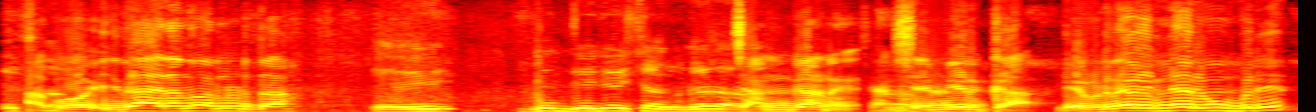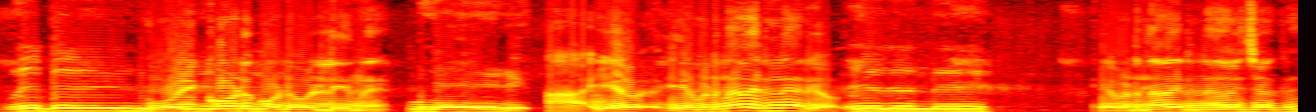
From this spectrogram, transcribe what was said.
അപ്പൊ ഇതാരാന്ന് പറഞ്ഞു കൊടുത്താ ശങ്കര ചങ്കാണ് ഷമീർക്ക. എവിടുന്ന വരുന്ന അറിയോ മൂപ്പര്? കോഴിക്കോട് കൊടുവള്ളിന്ന്. ആ എവ്- എവിടുന്ന വരുന്ന അറിയോ? എവിടുന്ന വരുന്നത് ചോദിച്ചോക്ക്?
